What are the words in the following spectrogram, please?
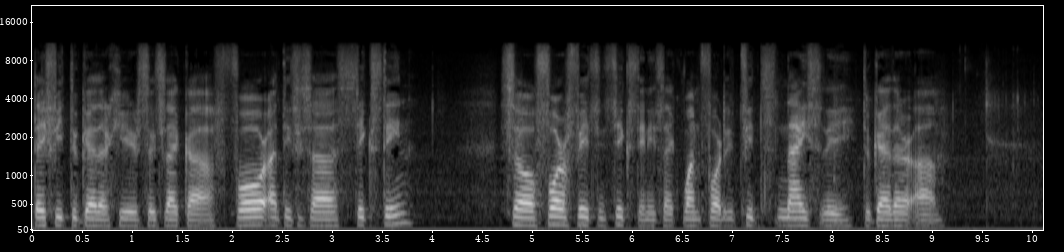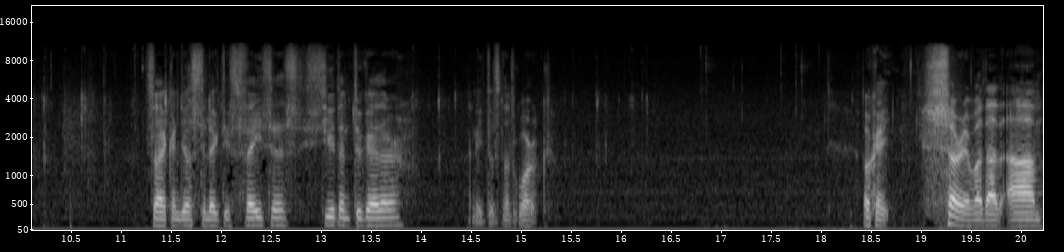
they fit together here. So it's like a 4 and this is a 16 so 4 fits in 16 it's like 1 4 it fits nicely together um, so I can just select these faces sew them together and it does not work. Okay sorry about that. Um,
